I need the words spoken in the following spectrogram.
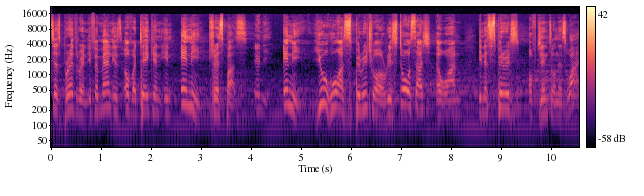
says, Brethren, if a man is overtaken in any trespass, Any. any, you who are spiritual, restore such a one in a spirit of gentleness. Why?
